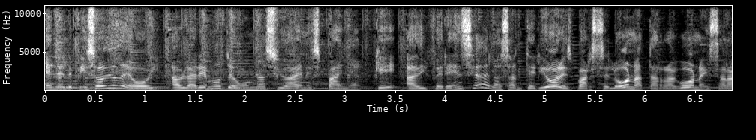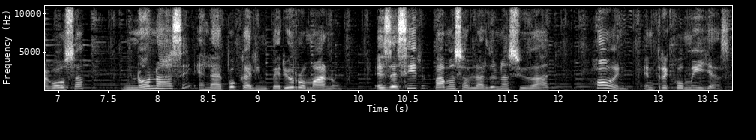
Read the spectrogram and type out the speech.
En el episodio de hoy hablaremos de una ciudad en España que, a diferencia de las anteriores, Barcelona, Tarragona y Zaragoza, no nace en la época del Imperio Romano. Es decir, vamos a hablar de una ciudad joven, entre comillas,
